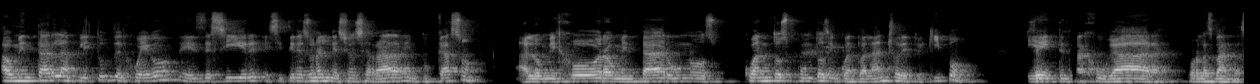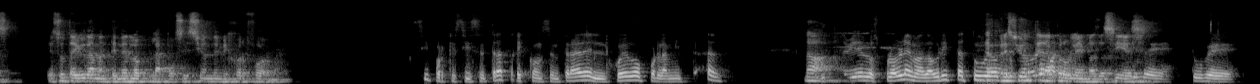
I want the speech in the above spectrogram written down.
Aumentar la amplitud del juego, es decir, si tienes una alineación cerrada, en tu caso, a lo mejor aumentar unos cuantos puntos en cuanto al ancho de tu equipo e intentar jugar por las bandas. Eso te ayuda a mantener la posesión de mejor forma. Sí, porque si se trata de concentrar el juego por la mitad, no. vienen los problemas. Ahorita tuve. La presión te da problemas, así es. Tuve,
